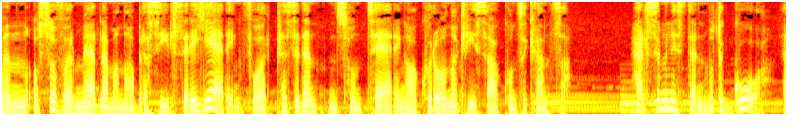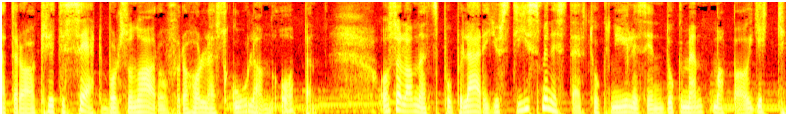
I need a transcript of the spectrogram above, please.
men også for medlemmene av Brasils regjering får presidentens håndtering av koronakrisa konsekvenser. Helseministeren måtte gå etter å ha kritisert Bolsonaro for å holde skolene åpne. Også landets populære justisminister tok nylig sin dokumentmappe og gikk.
